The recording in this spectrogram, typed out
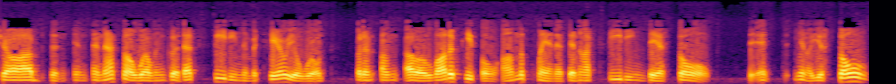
jobs, and, and and that's all well and good. That's feeding the material world. But a, a, lot of people on the planet, they're not feeding their soul it, you know, your soul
